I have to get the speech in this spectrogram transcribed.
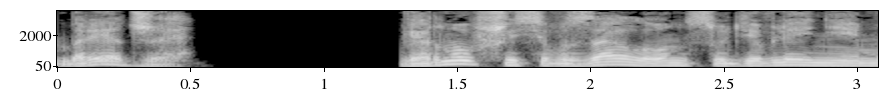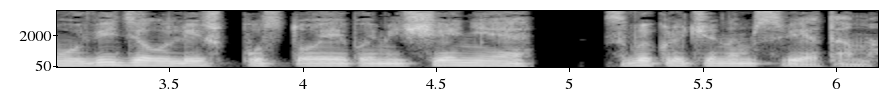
Бред же. Вернувшись в зал, он с удивлением увидел лишь пустое помещение с выключенным светом.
